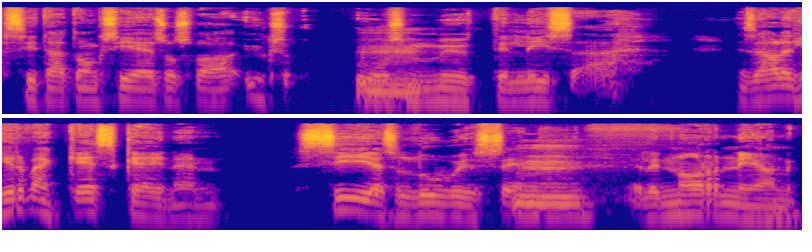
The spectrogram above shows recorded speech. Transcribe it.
sitä että onko Jeesus vaan yksi mm. uusi myytti lisää. Ja se oli hirveän keskeinen C.S. Lewisin, mm. eli Narnian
